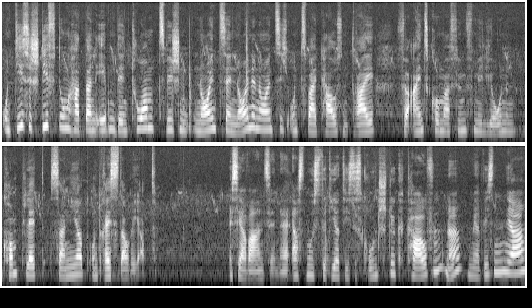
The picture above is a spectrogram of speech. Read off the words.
und diese Stiftung hat dann eben den Turm zwischen 1999 und 2003 für 1,5 Millionen komplett saniert und restauriert. Ist ja Wahnsinn. Ne? Erst musst du dir dieses Grundstück kaufen. Ne? Wir wissen ja,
